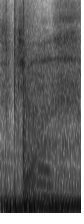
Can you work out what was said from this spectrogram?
It's just.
